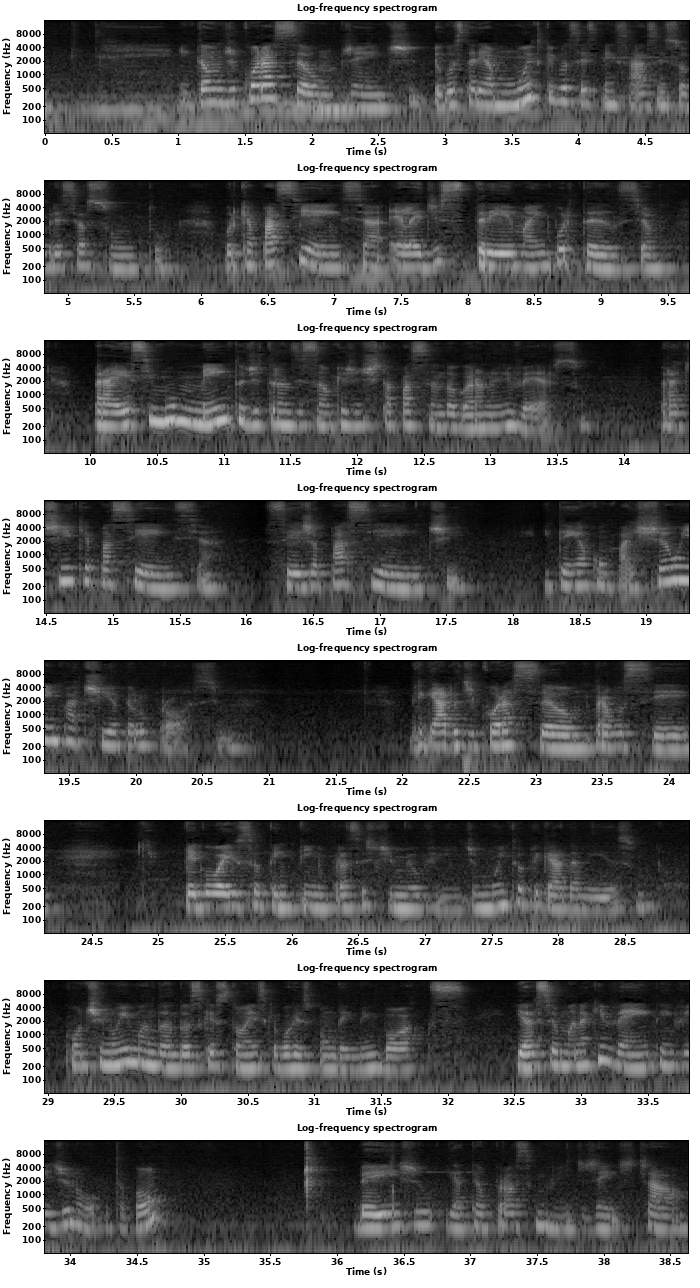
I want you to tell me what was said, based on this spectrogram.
Então, de coração, gente, eu gostaria muito que vocês pensassem sobre esse assunto, porque a paciência ela é de extrema importância para esse momento de transição que a gente está passando agora no universo. Pratique a paciência, seja paciente e tenha compaixão e empatia pelo próximo. Obrigada de coração para você que pegou aí o seu tempinho para assistir meu vídeo. Muito obrigada mesmo. Continue mandando as questões que eu vou respondendo em box. E a semana que vem tem vídeo novo, tá bom? Beijo e até o próximo vídeo, gente. Tchau!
